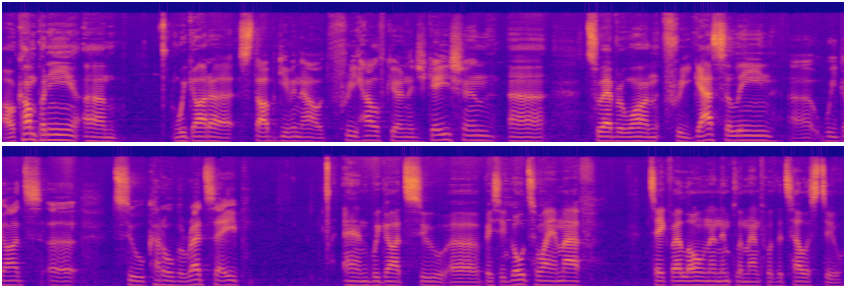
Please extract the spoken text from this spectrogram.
our company. Um, we got to stop giving out free healthcare and education uh, to everyone, free gasoline. Uh, we got uh, to cut all the red tape. And we got to uh, basically go to IMF, take their loan and implement what they tell us to.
